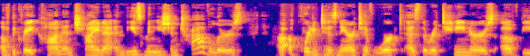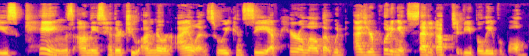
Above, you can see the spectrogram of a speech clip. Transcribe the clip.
of the great khan and china and these venetian travelers uh, according to his narrative, worked as the retainers of these kings on these hitherto unknown islands. So we can see a parallel that would, as you're putting it, set it up to be believable.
